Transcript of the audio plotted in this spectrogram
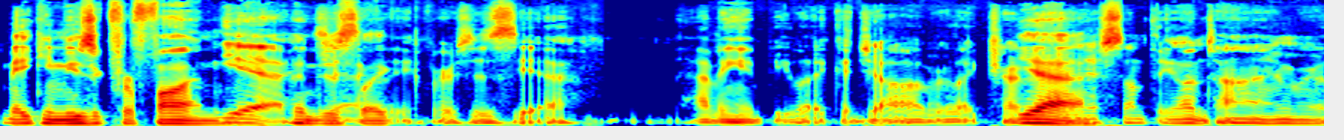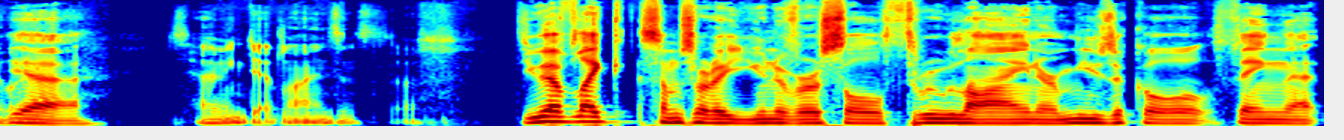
making music for fun. Yeah, And just like, versus yeah, having it be like a job or like trying Yeah. to finish something on time or like yeah. just having deadlines and stuff. Do you have like some sort of universal through line or musical thing that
